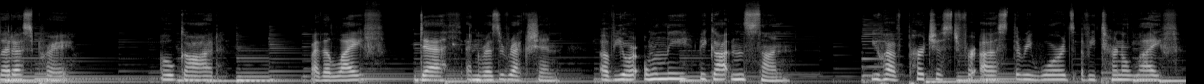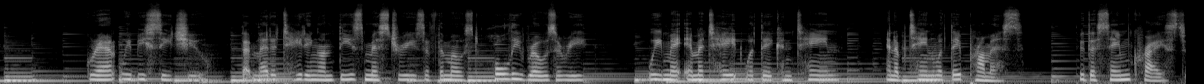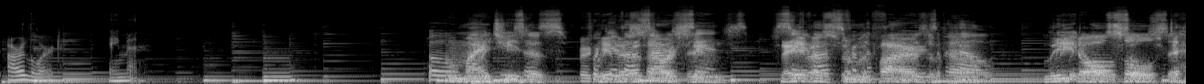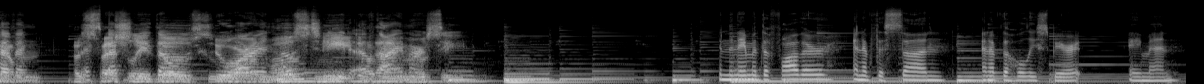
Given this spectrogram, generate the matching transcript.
Let us pray. O God, by the life, death, and resurrection of your only begotten Son, you have purchased for us the rewards of eternal life. Grant, we beseech you, that meditating on these mysteries of the most holy rosary, we may imitate what they contain and obtain what they promise. Through the same Christ our Lord. Amen. O my Jesus, forgive us our sins, save us from the fires of hell Lead all souls to heaven, especially those who are in most need of thy mercy. In the name of the Father, and of the Son, and of the Holy Spirit. Amen.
